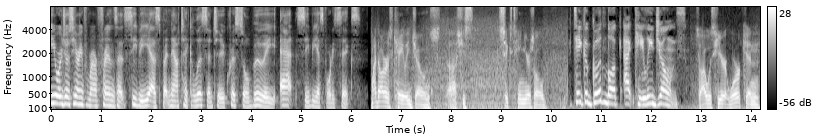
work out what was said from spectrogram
You were just hearing from our friends at CBS, but now take a listen to Crystal Bui at CBS 46. My daughter is Kaylee Jones. Uh, she's 16 years old. Take a good look at Kaylee Jones. So I was here at work, and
